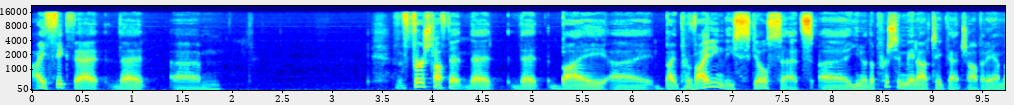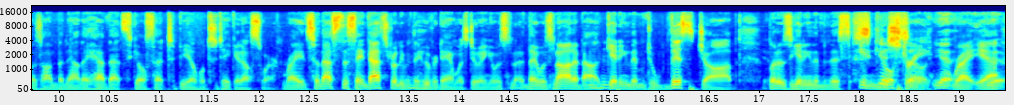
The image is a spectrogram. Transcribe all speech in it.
I think that that um, first off that that that by uh, by providing these skill sets, uh, you know, the person may not take that job at Amazon, but now they have that skill set to be able to take it elsewhere, right? So that's the same. That's really what the Hoover Dam was doing. It was n- that was not about getting them to this job, but it was getting them to this Skill industry, set, yeah, right? Yeah. yeah.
